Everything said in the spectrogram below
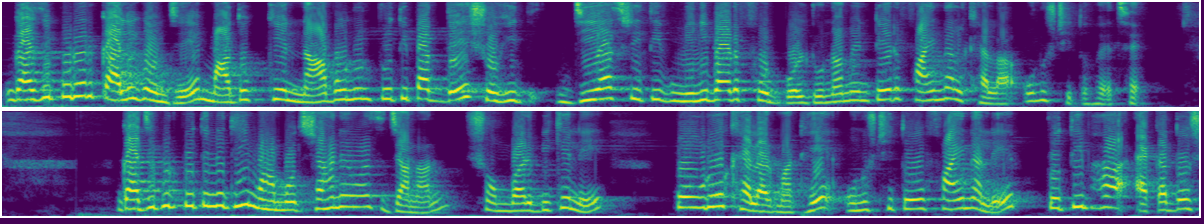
গাজীপুরের কালীগঞ্জে মাদককে না বলুন প্রতিপাদ্যে শহীদ জিয়া স্মৃতি মিনিবার ফুটবল টুর্নামেন্টের ফাইনাল খেলা অনুষ্ঠিত হয়েছে। গাজীপুর প্রতিনিধি মোহাম্মদ শাহনেওয়াজ জানান, সোমবার বিকেলে পৌর খেলার মাঠে অনুষ্ঠিত ফাইনালে প্রতিভা একাদশ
